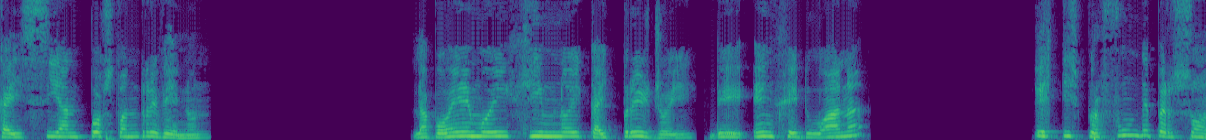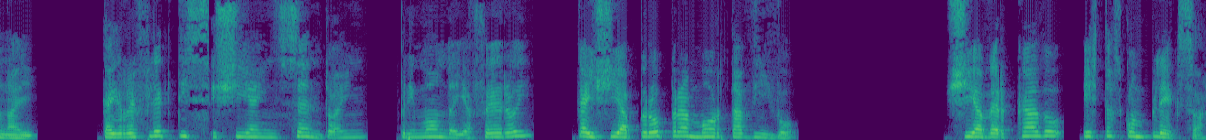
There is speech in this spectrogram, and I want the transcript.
kaj sian postan revenon. La poemoi, himnoi cae pregioi de Enheduana estis profunde personaj cae reflectis sia incentoin primondai aferoi, cae sia propra morta vivo. Sia verkado estas kompleksa.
